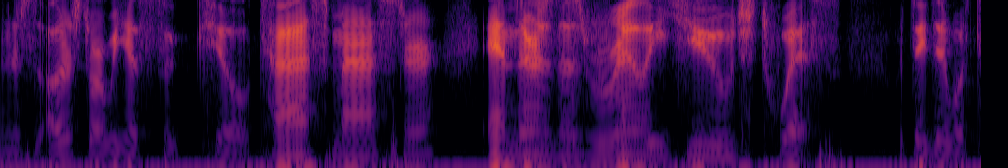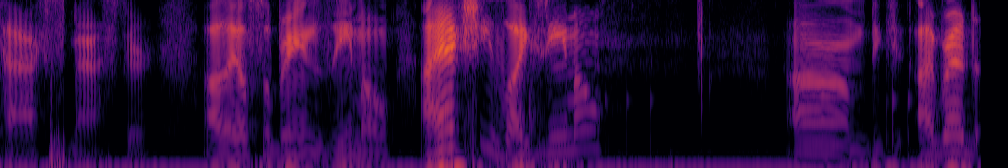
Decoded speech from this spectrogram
then there's the other story where he has to kill Taskmaster. And there's this really huge twist what they did with Taskmaster. Uh, they also bring in Zemo. I actually like Zemo. Um, because I read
